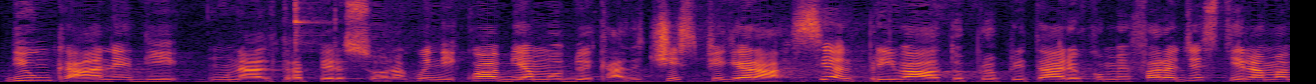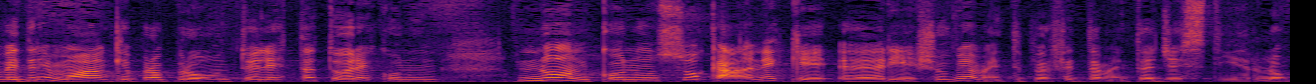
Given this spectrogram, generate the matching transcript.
di un cane di un'altra persona. Quindi qua abbiamo due casi, ci spiegherà sia il privato proprietario come fare a gestirla, ma vedremo anche proprio un toilettatore con un, non con un suo cane che eh, riesce ovviamente perfettamente a gestirlo.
